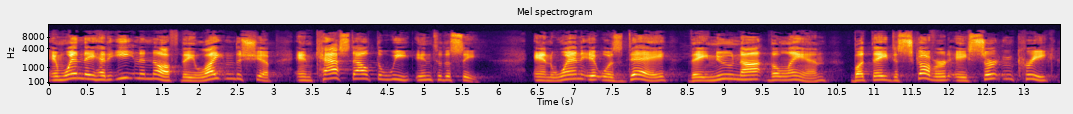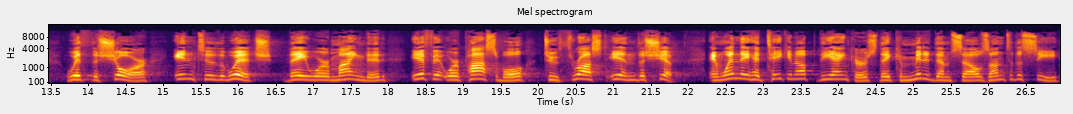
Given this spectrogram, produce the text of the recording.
And when they had eaten enough, they lightened the ship and cast out the wheat into the sea. And when it was day, they knew not the land, but they discovered a certain creek with the shore, into the which they were minded if it were possible, to thrust in the ship. And when they had taken up the anchors, they committed themselves unto the sea,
